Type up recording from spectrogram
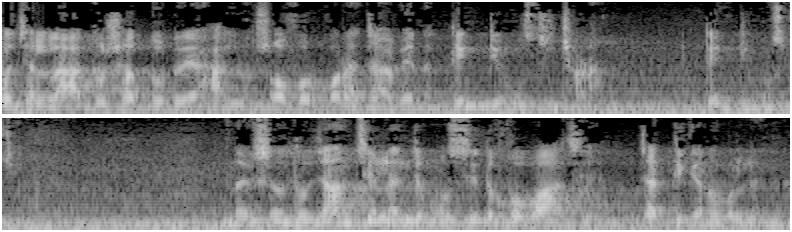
বলছেন লাতুসাদুর রেহাল। সফর করা যাবে না। তিনটি মসজিদ ছাড়া, তিনটি মসজিদ। নবী তো জানছিলেন যে মসজিদে কোবা আছে চারটি কেন বললেন না?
